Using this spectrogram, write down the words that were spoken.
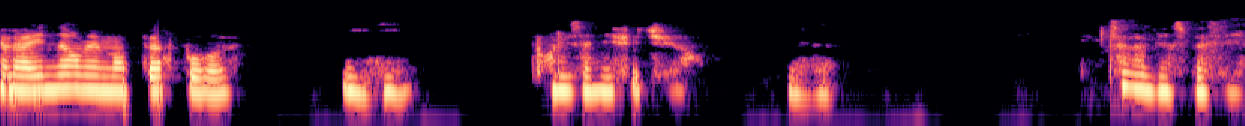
Elle a énormément peur pour eux, mhm. pour les années futures. Mhm. Ça va bien se passer.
